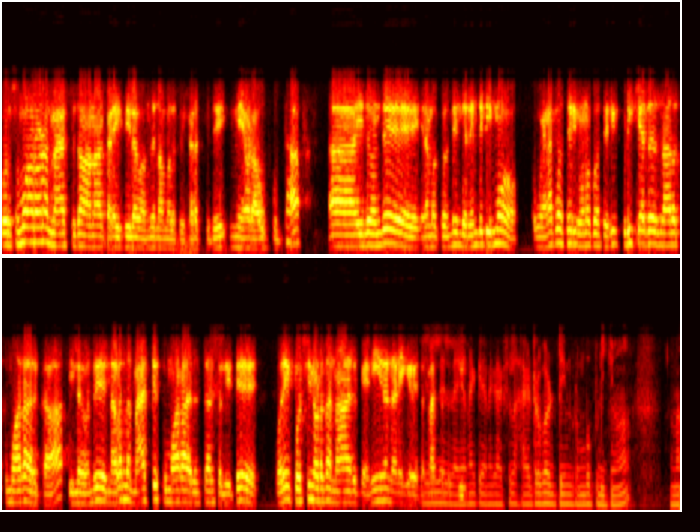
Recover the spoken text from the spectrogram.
ஒரு சுமாரான மேட்ச் தான். ஆனா கடைசியில வந்து நம்மளுக்கு கிடைச்சது இன்னையோட அவுட்புட்டா இது வந்து நமக்கு வந்து இந்த ரெண்டு டீமும் எனக்கும் சரி உனக்கும் சரி பிடிக்காததுனால சுமாரா இருக்கா? இல்ல வந்து நடந்த மேட்சே சுமாரா இருந்துச்சான்னு சொல்லிட்டு ஒரே கொஸ்டினோட தான் நான் இருக்கேன். நீ என்ன நினைக்கிற இந்த இல்ல எனக்கு எனக்கு ஆக்சுவலாக ஹைதராபாத் டீம் ரொம்ப பிடிக்கும். ஆனா.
